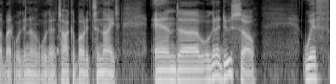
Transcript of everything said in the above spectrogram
uh, but we're gonna we're gonna talk about it tonight, and uh, we're gonna do so with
